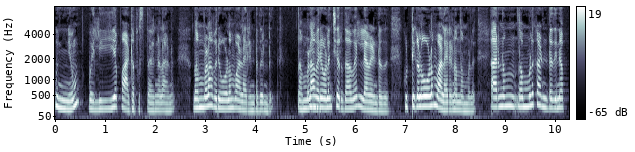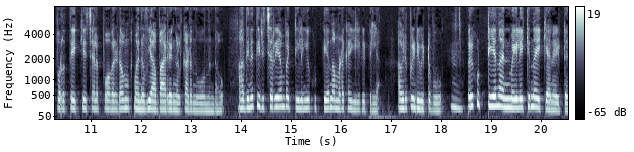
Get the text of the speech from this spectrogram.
കുഞ്ഞും വലിയ പാഠപുസ്തകങ്ങളാണ്. നമ്മൾ അവരോളം വളരേണ്ടതുണ്ട്. നമ്മൾ അവരോളം ചെറുതാവല്ല വേണ്ടത്. കുട്ടികളോളം വളരണം നമ്മൾ കാരണം നമ്മൾ കണ്ടതിനപ്പുറത്തേക്ക് ചിലപ്പോൾ അവരുടെ മനോവ്യാപാരങ്ങൾ കടന്നു പോകുന്നുണ്ടാവും അതിനെ തിരിച്ചറിയാൻ പറ്റിയില്ലെങ്കിൽ കുട്ടിയെ നമ്മുടെ കയ്യിൽ കിട്ടില്ല. അവർ പിടിവിട്ട് പോവും. ഒരു കുട്ടിയെ നന്മയിലേക്ക് നയിക്കാനായിട്ട്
